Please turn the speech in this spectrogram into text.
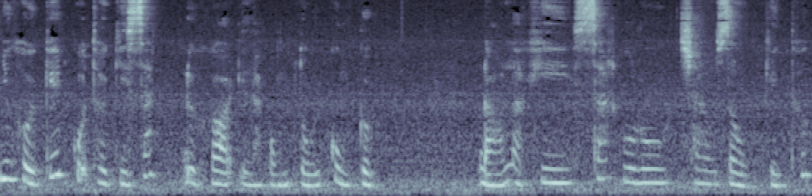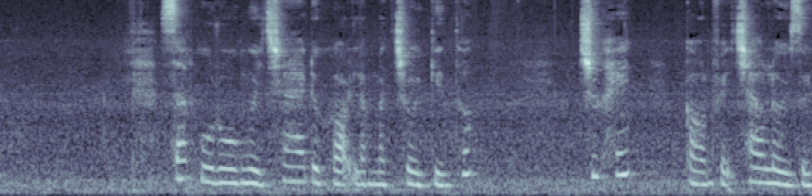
nhưng hồi kết của thời kỳ sắt được gọi là bóng tối cùng cực. Đó là khi Satguru trao dầu kiến thức. Satguru người cha được gọi là mặt trời kiến thức. Trước hết, con phải trao lời giới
